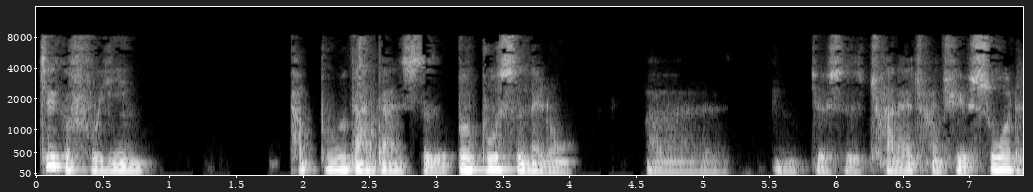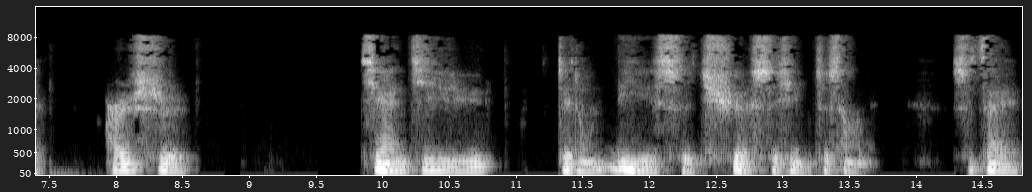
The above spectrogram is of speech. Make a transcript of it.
这个福音，它不单单是不不是那种，呃，嗯，就是传来传去说的，而是建基于这种历史确实性之上的，是在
